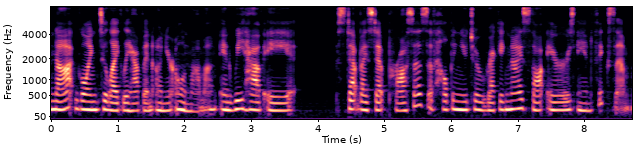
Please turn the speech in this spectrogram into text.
not going to likely happen on your own, mama. And we have a step by step process of helping you to recognize thought errors and fix them.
